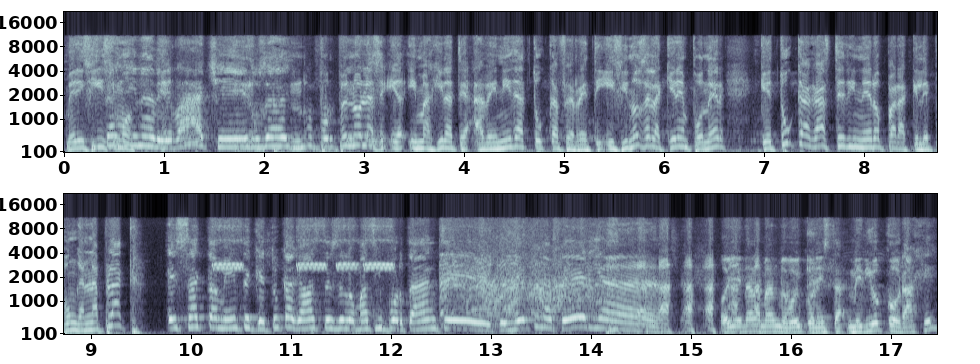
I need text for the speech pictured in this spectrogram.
Merecidísimo. Está llena de baches, o sea, no, pero no las, imagínate, Avenida Tuca Ferretti, y si no se la quieren poner, que tú cagaste dinero para que le pongan la placa. Exactamente, que tú cagaste es lo más importante, que invierte una feria. Oye, nada más me voy con esta. Me dio coraje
